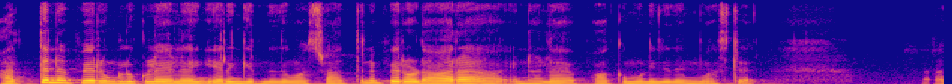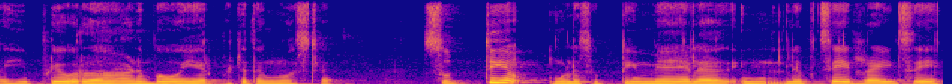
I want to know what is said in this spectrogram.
அத்தனை பேர் உங்களுக்குள்ளே இல- இறங்கியிருந்தது மாஸ்டர் அத்தனை பேரோட ஆறா என்னால் பார்க்க முடிஞ்சதுங்க மாஸ்டர் இப்படி ஒரு அனுபவம் ஏற்பட்டதுங்க மாஸ்டர் சுற்றியும் உங்களை சுற்றி மேலே லெஃப்ட் சைடு ரைட் சைடு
